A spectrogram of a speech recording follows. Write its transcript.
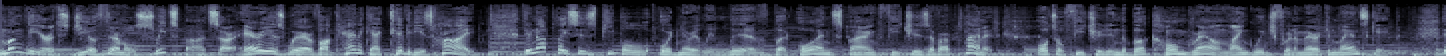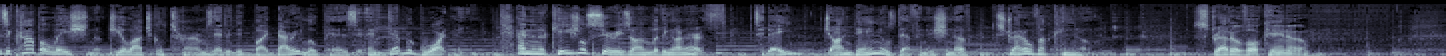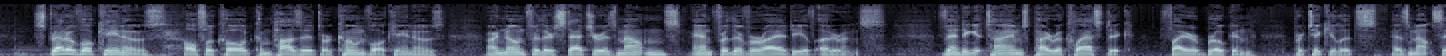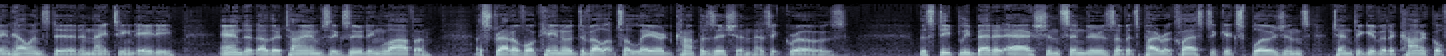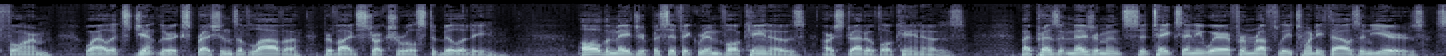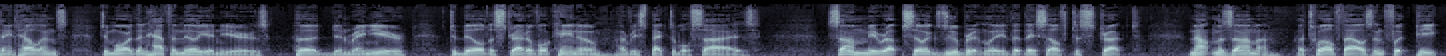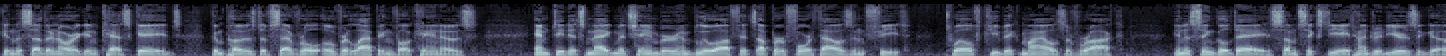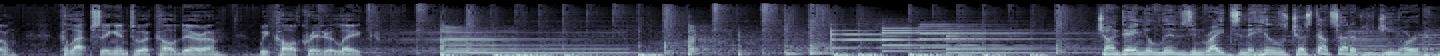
Among the Earth's geothermal sweet spots are areas where volcanic activity is high. They're not places people ordinarily live, but awe inspiring features of our planet, also featured in the book Home Ground Language for an American Landscape. It's a compilation of geological terms edited by Barry Lopez and Deborah Gwartney, and an occasional series on living on Earth. Today, John Daniels' definition of stratovolcano. Stratovolcano Stratovolcanoes, also called composite or cone volcanoes, are known for their stature as mountains and for their variety of utterance. Venting at times pyroclastic, fire broken, particulates, as Mount St. Helens did in 1980, and at other times exuding lava, a stratovolcano develops a layered composition as it grows. The steeply bedded ash and cinders of its pyroclastic explosions tend to give it a conical form, while its gentler expressions of lava provide structural stability. All the major Pacific Rim volcanoes are stratovolcanoes. By present measurements, it takes anywhere from roughly 20,000 years, St. Helens, to more than half a million years, Hood and Rainier, to build a stratovolcano of respectable size. Some erupt so exuberantly that they self destruct. Mount Mazama, a 12,000 foot peak in the southern Oregon Cascades, composed of several overlapping volcanoes, emptied its magma chamber and blew off its upper 4,000 feet, 12 cubic miles of rock, in a single day some 6,800 years ago, collapsing into a caldera we call Crater Lake. John Daniel lives and writes in the hills just outside of Eugene, Oregon.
